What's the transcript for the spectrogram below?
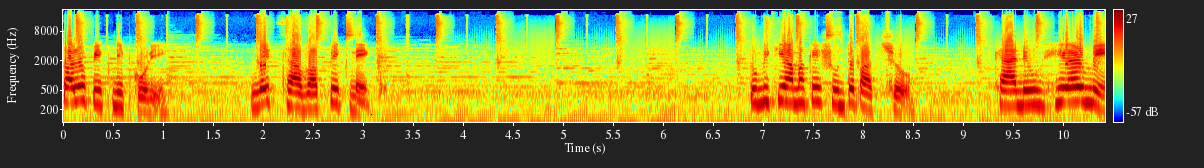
চলো পিকনিক করি। লেটস হ্যাভ আ পিকনিক তুমি কি আমাকে শুনতে পাচ্ছ? ক্যান ইউ হিয়ার মি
